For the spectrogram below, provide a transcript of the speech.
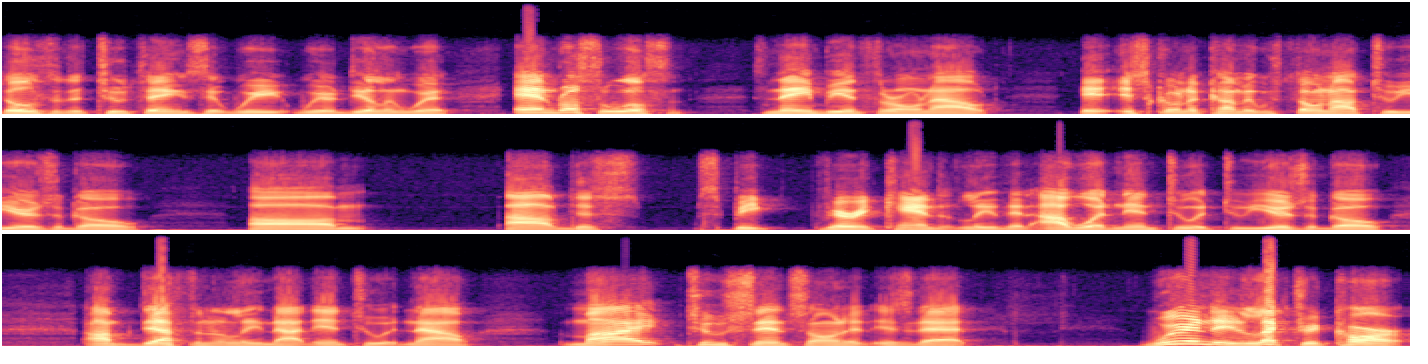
Those are the two things that we, we're dealing with. And Russell Wilson, his name being thrown out. It, it's going to come. It was thrown out two years ago. Um, I'll just speak very candidly that I wasn't into it two years ago. I'm definitely not into it now. My two cents on it is that we're in the electric car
